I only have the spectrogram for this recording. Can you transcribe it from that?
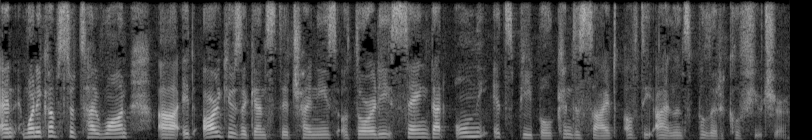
And when it comes to Taiwan, uh, it argues against the Chinese authorities authority saying that only its people can decide of the island's political future.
